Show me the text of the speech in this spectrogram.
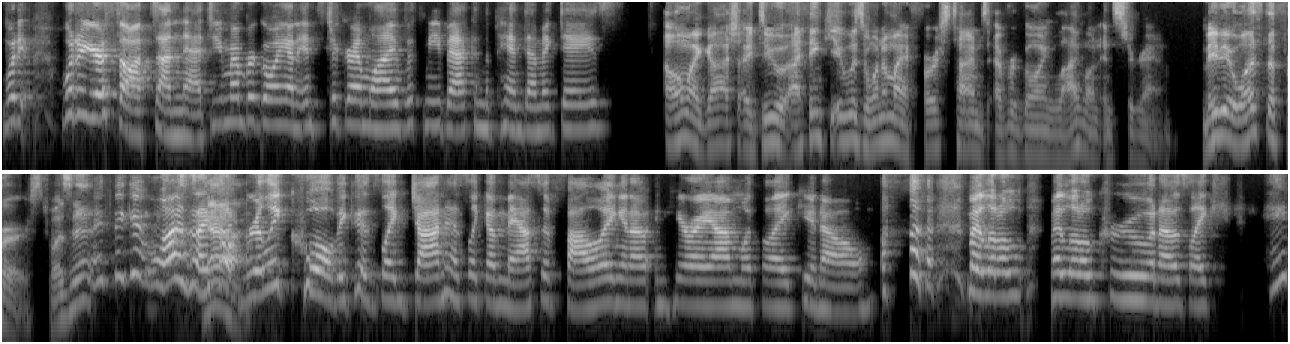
what what are your thoughts on that? Do you remember going on Instagram live with me back in the pandemic days? Oh my gosh, I do. I think it was one of my first times ever going live on Instagram. Maybe it was the first, was it? I think it was. And I felt really cool because like Jon has like a massive following and I and here I am with like, you know, my little my little crew. And I was like, hey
